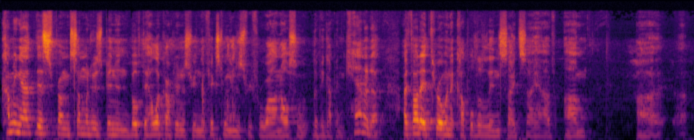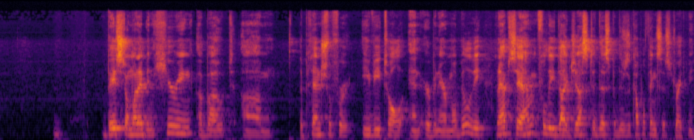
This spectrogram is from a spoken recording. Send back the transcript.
coming at this from someone who's been in both the helicopter industry and the fixed wing industry for a while and also living up in Canada, I thought I'd throw in a couple little insights I have. Um, uh, based on what I've been hearing about um, the potential for eVTOL and urban air mobility, and I have to say I haven't fully digested this, but there's a couple things that strike me.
